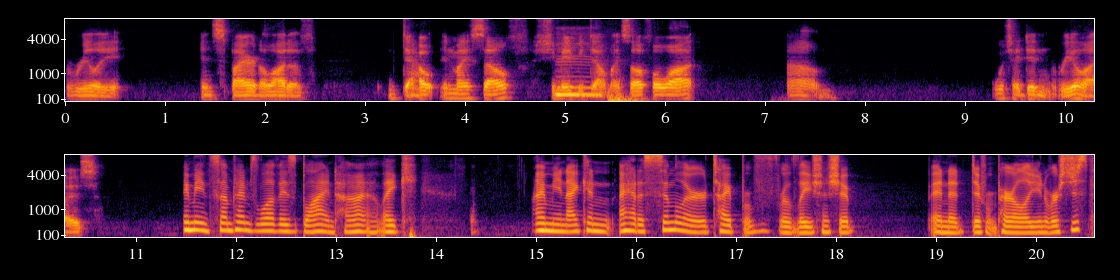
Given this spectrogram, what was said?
really inspired a lot of doubt in myself. She made me Mm. doubt myself a lot, um, which I didn't realize. I mean, sometimes love is blind, huh? Like, I mean, I can, I had a similar type of relationship in a different parallel universe. Just,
